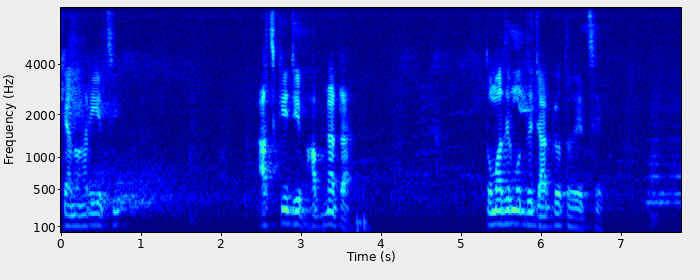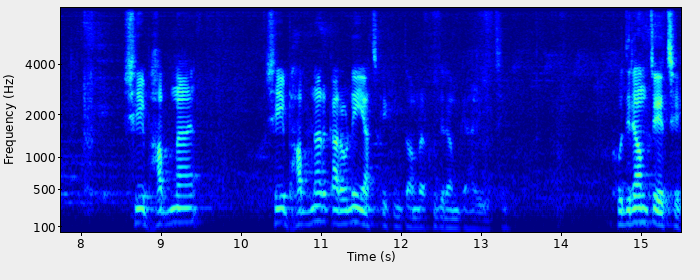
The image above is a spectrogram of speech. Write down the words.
কেন হারিয়েছি? আজকে যে ভাবনাটা তোমাদের মধ্যে জাগ্রত হয়েছে সেই ভাবনা সেই ভাবনার কারণেই আজকে কিন্তু আমরা ক্ষুদিরামকে হারিয়েছি। ক্ষুদিরাম চেয়েছে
